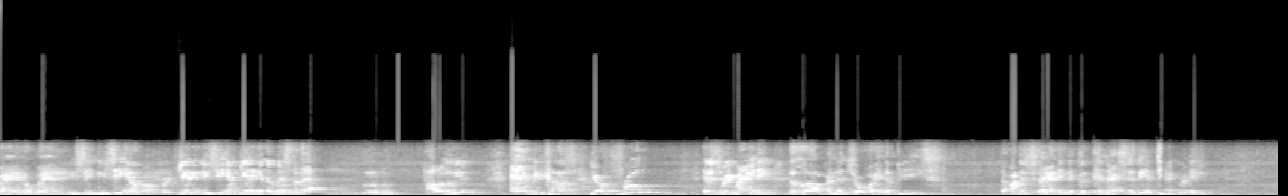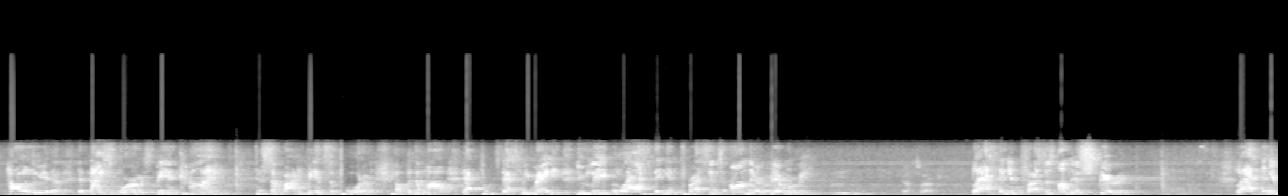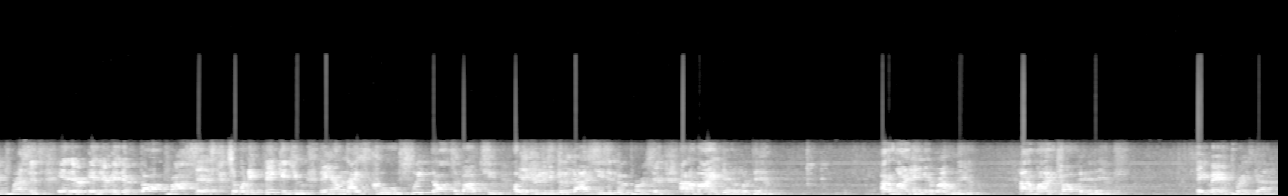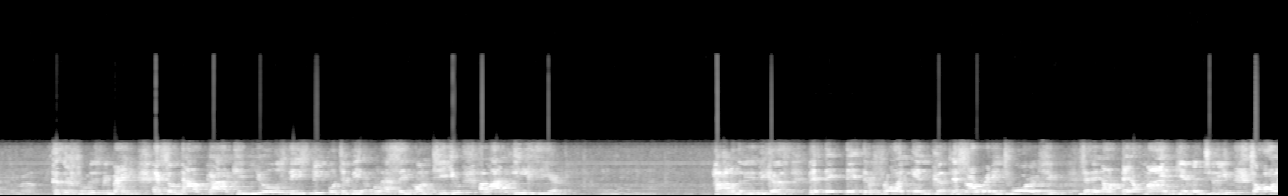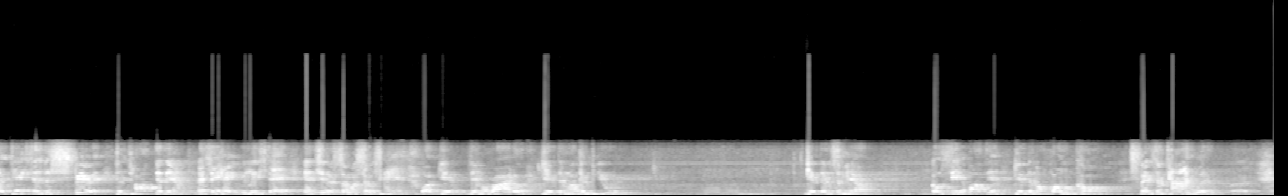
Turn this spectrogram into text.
man, oh man. You see, you see him getting, you see him getting in the midst of that. Mm-hmm. Hallelujah. And because your fruit is remaining, the love and the joy and the peace, the understanding, the good connections, the integrity. Hallelujah. The, the nice words, being kind to somebody, being supportive, helping them out. That fruits that's remaining, you leave lasting impressions on their memory. Yes, sir. Lasting impressions on their spirit. Lasting impressions in their in their in their thought process. So when they think of you, they have nice, cool, sweet thoughts about you. Oh yeah, he's a good guy, she's a good person. I don't mind dealing with them. I don't mind hanging around them. I don't mind talking to them. Amen. Praise God. Because their fruit is remaining. And so now God can use these people to be a blessing unto you a lot easier. Hallelujah. Because they, they, they, they're flowing in goodness already towards you. So they don't, they don't mind giving to you. So all it takes is the Spirit to talk to them and say, hey, release that into so-and-so's hands. Or give them a ride. Or give them a computer. Give them some help. Go see about them. Give them a phone call. Spend some time with them.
